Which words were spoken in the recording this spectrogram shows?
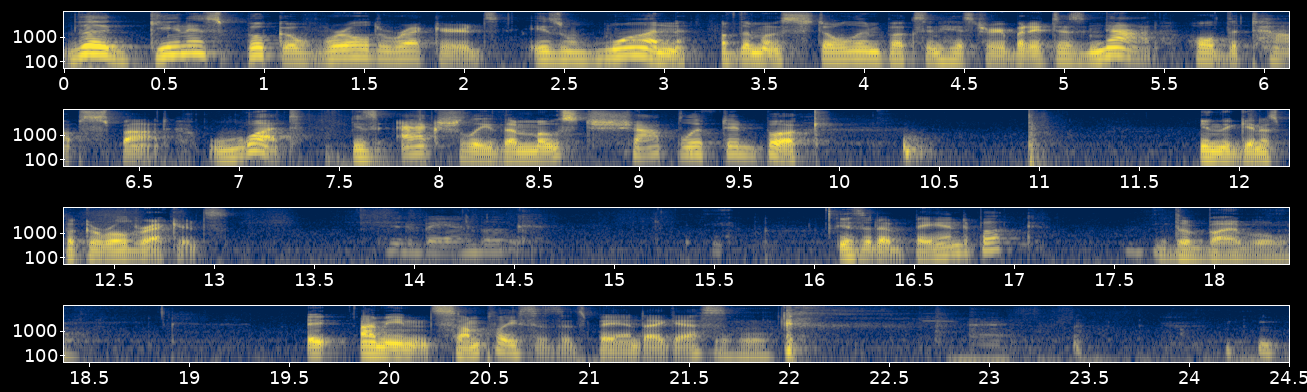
The Guinness Book of World Records is one of the most stolen books in history, but it does not hold the top spot. What is actually the most shoplifted book in the Guinness Book of World Records? Is it a banned book? Is it a banned book? The Bible. It, I mean, some places it's banned, I guess. Mm-hmm.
